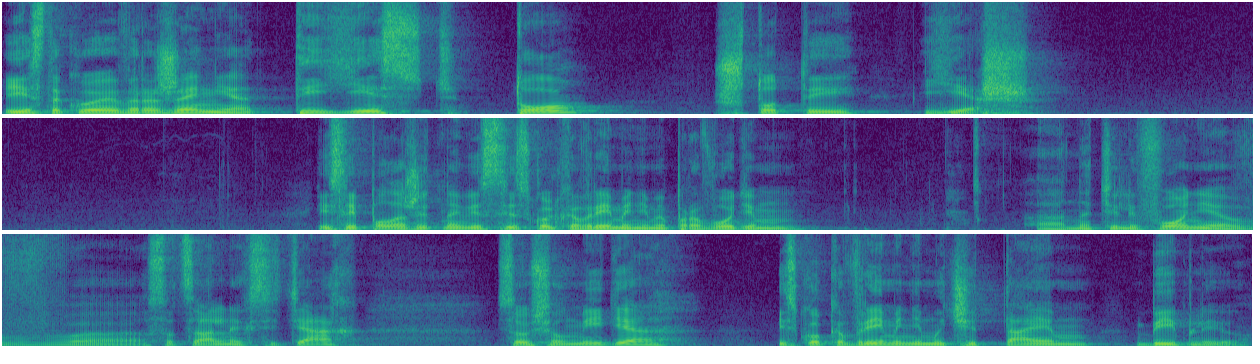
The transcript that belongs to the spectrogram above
И есть такое выражение, ты есть то, что ты ешь. Если положить на весы, сколько времени мы проводим а, на телефоне, в социальных сетях, social media, и сколько времени мы читаем Библию.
